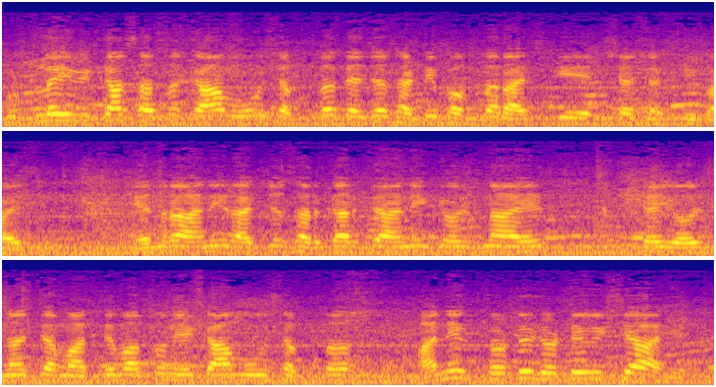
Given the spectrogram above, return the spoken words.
कुठलंही विकासाचं काम होऊ शकतं त्याच्यासाठी फक्त राजकीय इच्छाशक्ती पाहिजे. केंद्र आणि राज्य सरकारच्या अनेक योजना आहेत. त्या योजनांच्या माध्यमातून हे काम होऊ शकतं. अनेक छोटे छोटे विषय आहेत.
